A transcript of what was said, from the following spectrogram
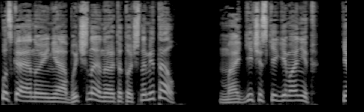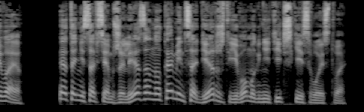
Пускай оно и необычное, но это точно металл. Магический гемонит. Киваю. Это не совсем железо, но камень содержит его магнетические свойства.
